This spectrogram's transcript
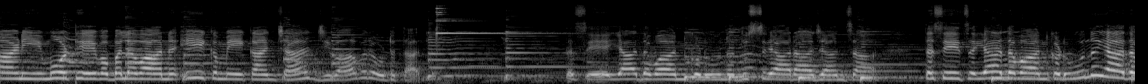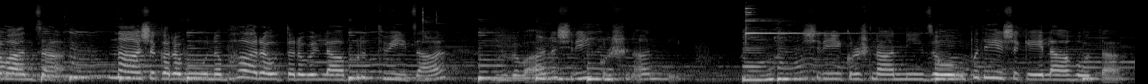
आणि मोठे व बलवान एकमेकांच्या जीवावर उठतात तसे यादवांकडून दुसऱ्या राजांचा तसेच यादवांकडून यादवांचा नाश करवून भार उतरविला पृथ्वीचा भगवान श्रीकृष्णांनी. श्रीकृष्णांनी जो उपदेश केला होता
